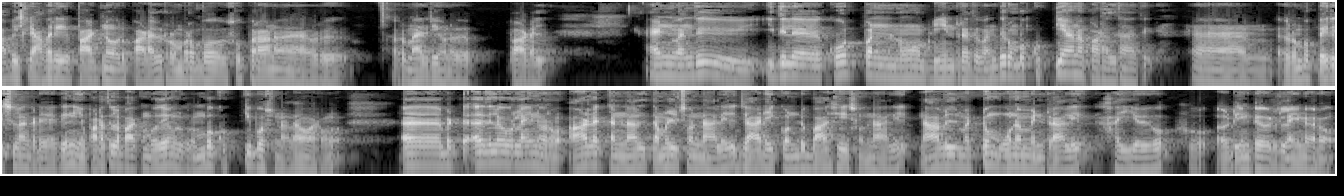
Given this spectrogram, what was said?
ஆப்வியஸ்லி அவர் பாடின ஒரு பாடல். ரொம்ப ரொம்ப சூப்பரான ஒரு ஒரு மாதிரியான பாடல். அண்ட் வந்து இதில் கோட் பண்ணணும் அப்படின்றது வந்து ரொம்ப குட்டியான பாடல் தான் அது. ரொம்ப பெருசுலாம் கிடையாது. நீங்கள் படத்தில் பார்க்கும்போதே உங்களுக்கு ரொம்ப குட்டி போர்ஷனாக தான் வரும். பட் அதில் ஒரு லைன் வரும். ஆழக்கண்ணால் தமிழ் சொன்னாலே ஜாடை கொண்டு பாஷை சொன்னாலே நாவல் மட்டும் ஊனம் என்றாலே ஹையோயோ ஹோ அப்படின்ட்டு ஒரு லைன் வரும்.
